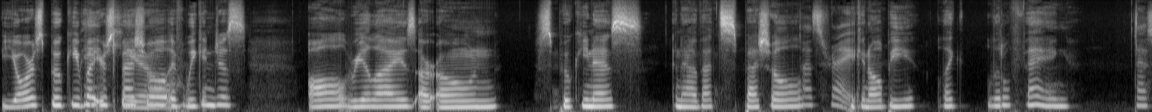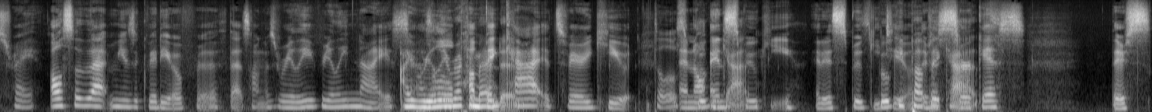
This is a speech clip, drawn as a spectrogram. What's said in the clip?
You're spooky, but you're special. you. If we can just all realize our own spookiness and how that's special, That's right. we can all be like little Fang. That's right. Also, that music video for that song is really, really nice. I It has a really recommend puppet it. cat. It's very cute It's a little and spooky and cat. spooky. It is spooky, Spooky too. puppet There's a cats. circus. There's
